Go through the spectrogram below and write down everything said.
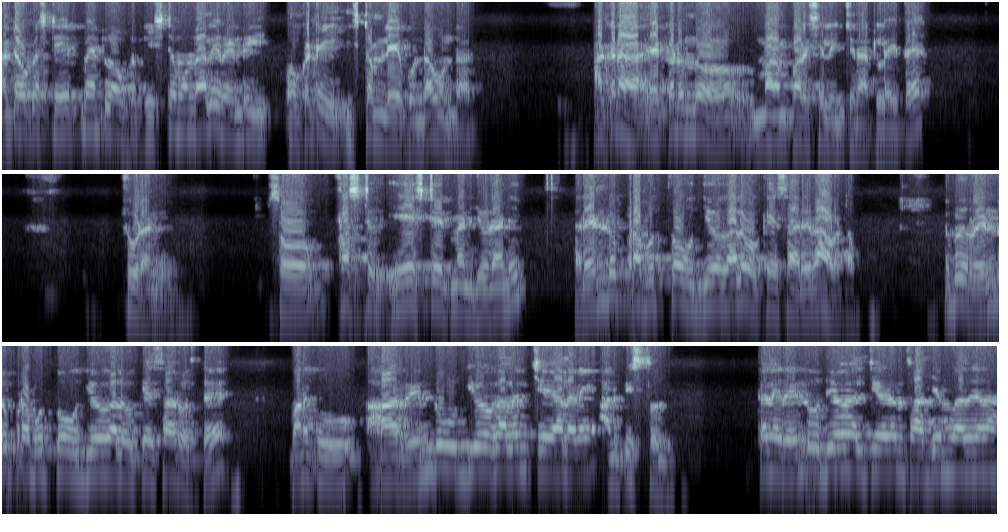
అంటే ఒక స్టేట్మెంట్లో ఒకటి ఇష్టం ఉండాలి రెండు ఒకటి ఇష్టం లేకుండా ఉండాలి. అక్కడ ఎక్కడుందో మనం పరిశీలించినట్లయితే చూడండి. సో ఫస్ట్ ఏ స్టేట్మెంట్ చూడండి. రెండు ప్రభుత్వ ఉద్యోగాలు ఒకేసారి రావటం. ఇప్పుడు రెండు ప్రభుత్వ ఉద్యోగాలు ఒకేసారి వస్తే మనకు ఆ రెండు ఉద్యోగాలను చేయాలని అనిపిస్తుంది. కానీ రెండు ఉద్యోగాలు చేయడం సాధ్యం కాదు కదా.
